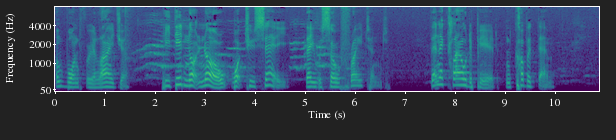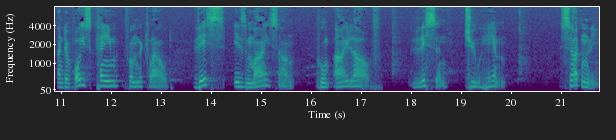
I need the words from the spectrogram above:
and one for Elijah. He did not know what to say. They were so frightened. Then a cloud appeared and covered them, and a voice came from the cloud This is my son, whom I love. Listen to him. Suddenly,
